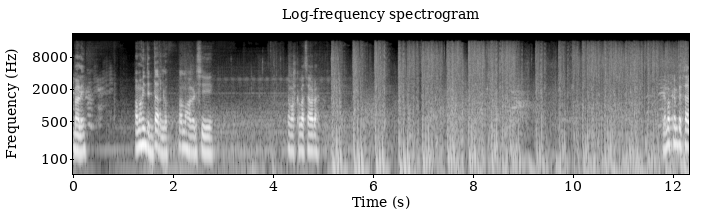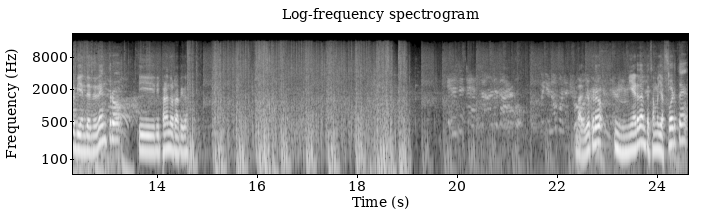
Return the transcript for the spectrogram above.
Vale. Vamos a intentarlo. Vamos a ver si somos capaces ahora. Tenemos que empezar bien desde dentro y disparando rápido. Vale, yo creo... Mierda, empezamos ya fuerte.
